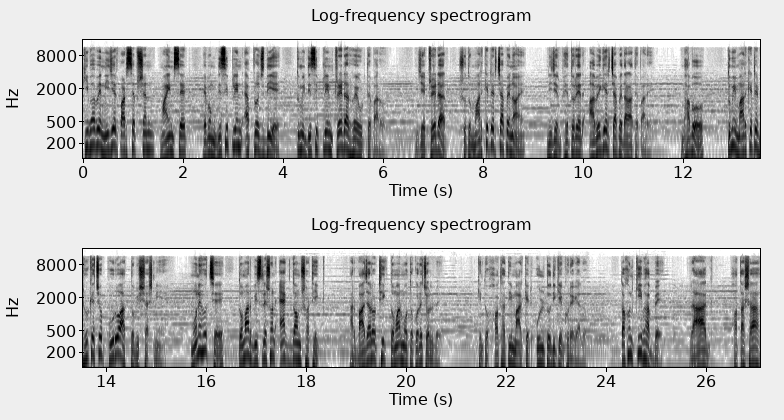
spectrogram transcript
কীভাবে নিজের পারসেপশন মাইন্ডসেট এবং ডিসিপ্লিন অ্যাপ্রোচ দিয়ে তুমি ডিসিপ্লিন ট্রেডার হয়ে উঠতে পারো। যে ট্রেডার শুধু মার্কেটের চাপে নয়, নিজের ভেতরের আবেগের চাপে দাঁড়াতে পারে। ভাবো, তুমি মার্কেটে ঢুকেছ পুরো আত্মবিশ্বাস নিয়ে। মনে হচ্ছে তোমার বিশ্লেষণ একদম সঠিক আর বাজারও ঠিক তোমার মতো করে চলবে। কিন্তু হঠাৎই মার্কেট উল্টো দিকে ঘুরে গেল। তখন কি ভাববে? রাগ, হতাশা,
